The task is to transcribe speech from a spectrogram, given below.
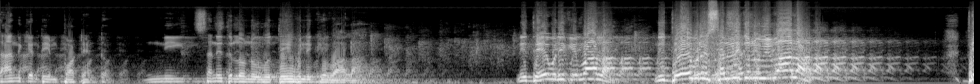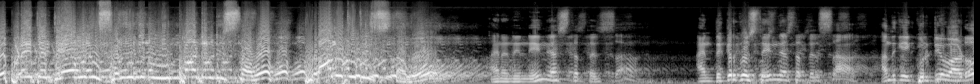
దానికంటే ఇంపార్టెంట్ నీ సన్నిధిలో నువ్వు దేవునికి ఇవ్వాలా? నీ దేవునికి ఇవ్వాలా? నీ దేవుని సన్నిధికి నువ్వు ఇవ్వాలా? ఎప్పుడైతే దేవుని సన్నిధికి నువ్వు ఇంపార్టెంట్ ఇస్తావో ప్రాముఖ్యత ఇస్తావో ఆయన నిన్నేం చేస్తారు తెలుసా? ఆయన దగ్గరకు వస్తే ఏం చేస్తారు తెలుసా? అందుకే ఈ గుడ్డివాడు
